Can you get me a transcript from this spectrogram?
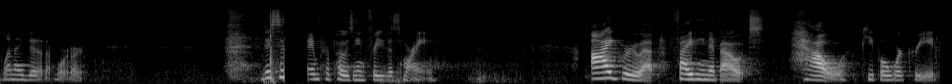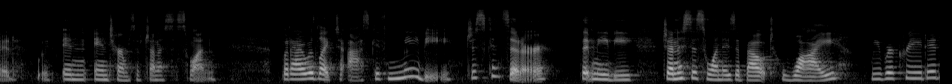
one I did out of order. This is what I'm proposing for you this morning. I grew up fighting about how people were created in, in terms of Genesis 1. But I would like to ask if maybe, just consider that maybe Genesis 1 is about why we were created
